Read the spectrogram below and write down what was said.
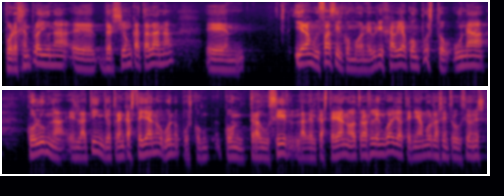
Por ejemplo, hay una versión catalana y era muy fácil, como Nebrija había compuesto una columna en latín y otra en castellano, bueno, pues con, traducir la del castellano a otras lenguas ya teníamos las introducciones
